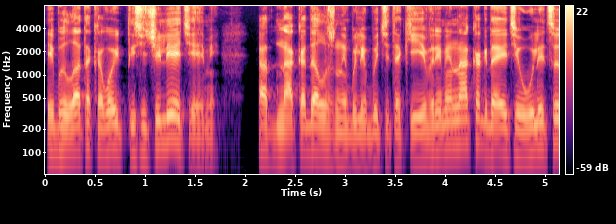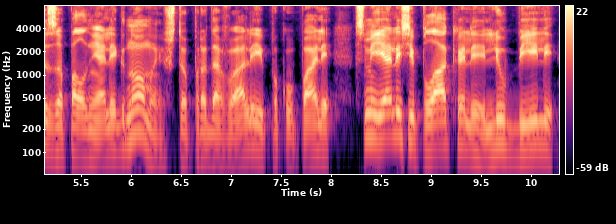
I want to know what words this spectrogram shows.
и была таковой тысячелетиями. Однако должны были быть и такие времена, когда эти улицы заполняли гномы, что продавали и покупали, смеялись и плакали, любили,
